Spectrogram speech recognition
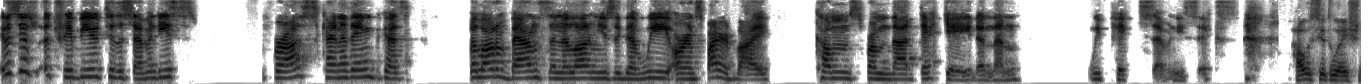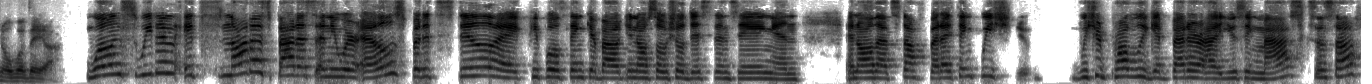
it was just a tribute to the '70s for us, kind of thing, because a lot of bands and a lot of music that we are inspired by comes from that decade, and then we picked 76. How is the situation over there? Well, in Sweden, it's not as bad as anywhere else, but it's still like people think about, you know, social distancing and and all that stuff. But I think we we should probably get better at using masks and stuff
